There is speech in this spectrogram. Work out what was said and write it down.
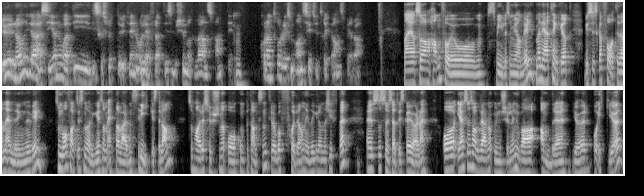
du, Norge sier nå at de, de skal slutte å utvinne olje fordi de er så bekymret for verdens fremtid. Mm. Hvordan tror du liksom ansiktsuttrykket hans blir da? Nei, altså Han får jo smile så mye han vil, men jeg tenker at hvis vi skal få til den endringen vi vil, så må faktisk Norge som et av verdens rikeste land, som har ressursene og kompetansen til å gå foran i det grønne skiftet, eh, så syns jeg at vi skal gjøre det. Og jeg syns aldri det er noen unnskyldning hva andre gjør og ikke gjør.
